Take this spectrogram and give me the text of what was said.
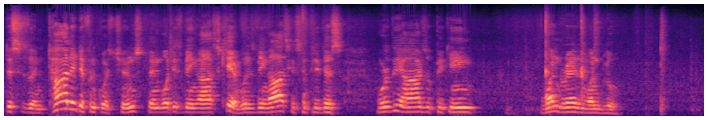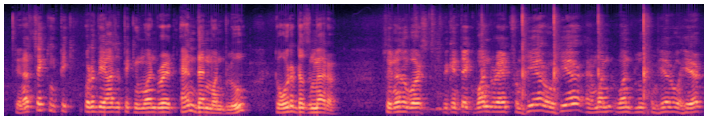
This is an entirely different question than what is being asked here. What is being asked is simply this. What are the odds of picking one red and one blue? They're not taking pick, what are the odds of picking one red and then one blue? The order doesn't matter. So in other words, we can take one red from here or here and one, one blue from here or here.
